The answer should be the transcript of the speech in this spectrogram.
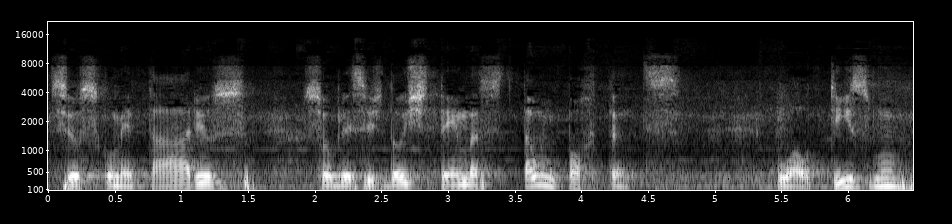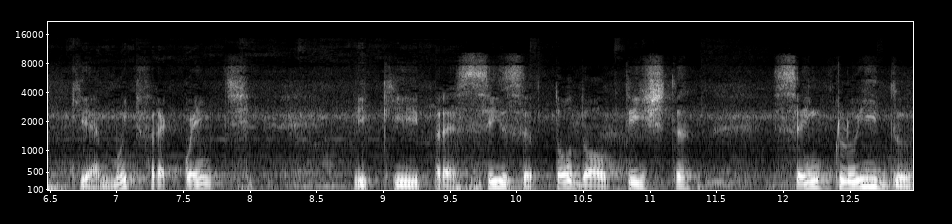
seus comentários sobre esses dois temas tão importantes. O autismo, que é muito frequente e que precisa todo autista ser incluído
